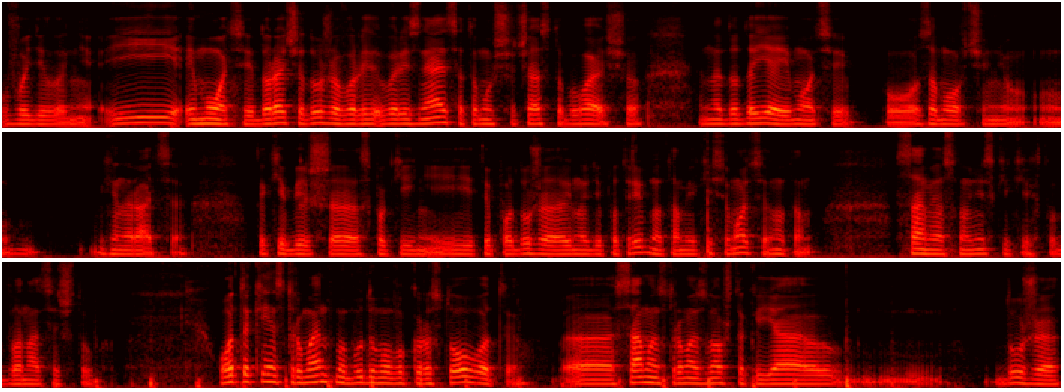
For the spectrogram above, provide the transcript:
виділені. І емоції. До речі, дуже вирізняється, тому що часто буває, що не додає емоцій по замовченню генерація. Такі більш е, спокійні. І, типу, дуже іноді потрібно там якісь емоції, ну там самі основні, скільки їх тут 12 штук. От такий інструмент ми будемо використовувати. Е, Сам інструмент, знову ж таки, я дуже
